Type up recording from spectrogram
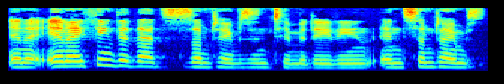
and I, and I think that that's sometimes intimidating, and sometimes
